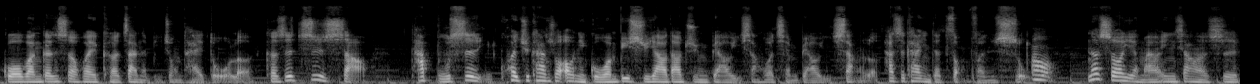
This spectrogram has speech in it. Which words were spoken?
国文跟社会科占的比重太多了。可是至少他不是会去看说，哦，你国文必须要到军标以上或前标以上了，他是看你的总分数。哦，那时候也蛮有印象的是。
